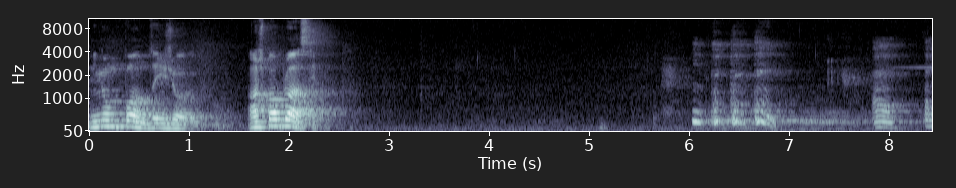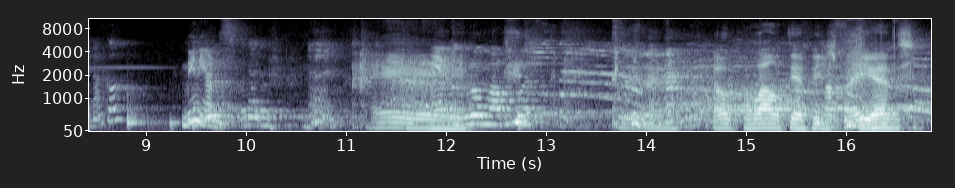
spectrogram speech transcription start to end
nenhum ponto em jogo. Vamos para o próximo. Minions. É do É, grupo mal pessoa. é o que vale ter filhos pequenos.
